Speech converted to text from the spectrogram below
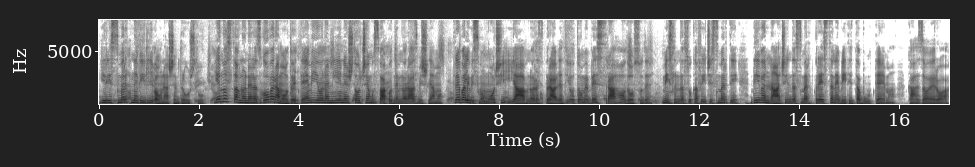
jer je smrt nevidljiva u našem društvu. Jednostavno ne razgovaramo o toj temi i ona nije nešto o čemu svakodnevno razmišljamo. Trebali bismo moći i javno raspravljati o tome bez straha od osude. Mislim da su kafići smrti divan način da smrt prestane biti tabu tema, kazao je Roah.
